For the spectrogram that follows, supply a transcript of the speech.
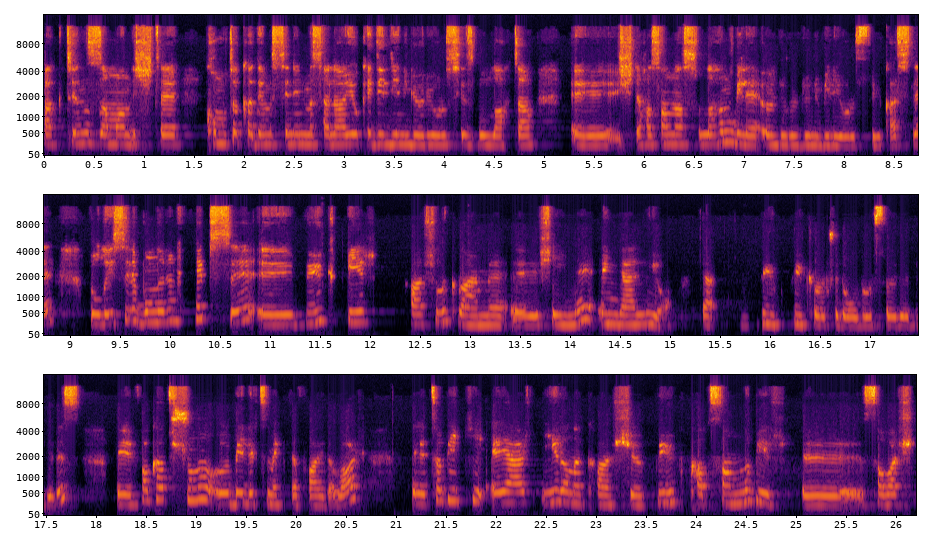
baktığınız zaman işte komuta kademesinin mesela yok edildiğini görüyoruz Hizbullah'ta. E, işte Hasan Nasrallah'ın bile öldürüldüğünü biliyoruz suikastle. Dolayısıyla bunların hepsi büyük bir karşılık verme e, şeyini engelliyor. Yani büyük büyük ölçüde olduğunu söyleyebiliriz. E, fakat şunu e, belirtmekte fayda var. E, tabii ki eğer İran'a karşı büyük kapsamlı bir e, savaş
